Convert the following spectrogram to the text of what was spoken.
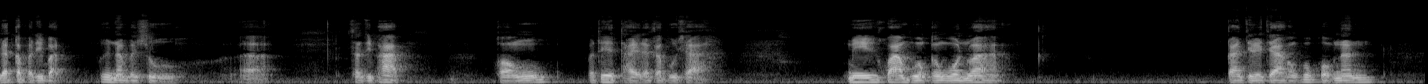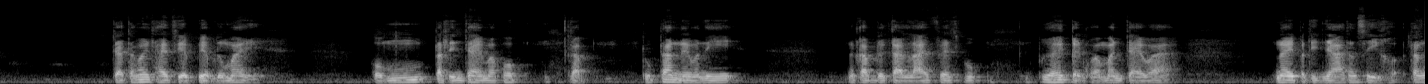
และก็ปฏิบัติเพื่อนำไปสู่สันติภาพของประเทศไทยและกัมพูชา มีความห่วงกังวลว่า การเจรจาของพวกผมนั้น จะทำให้ไทยเสียเปรียบหรือไม่ ผมตัดสินใจมาพบกับทุกท่านในวันนี้นะครับ โดยการไลฟ์ Facebook เพื่อให้เกิดความมั่นใจว่า ในปฏิญญาทั้งสี่ทั้ง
